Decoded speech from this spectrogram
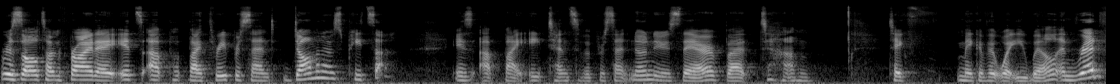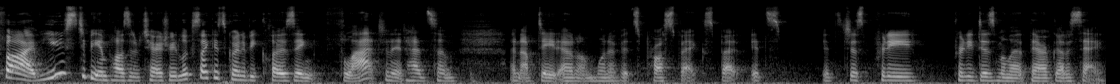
result on Friday. It's up by 3%. Domino's Pizza is up by 8 tenths of a percent. No news there, but um, take make of it what you will. And Red 5 used to be in positive territory. Looks like it's going to be closing flat, and it had some an update out on one of its prospects, but it's it's just pretty pretty dismal out there, I've got to say.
